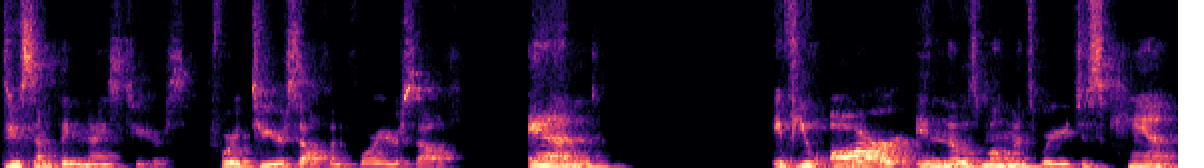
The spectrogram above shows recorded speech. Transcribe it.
Do something nice to for to yourself and for yourself. And if you are in those moments where you just can't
